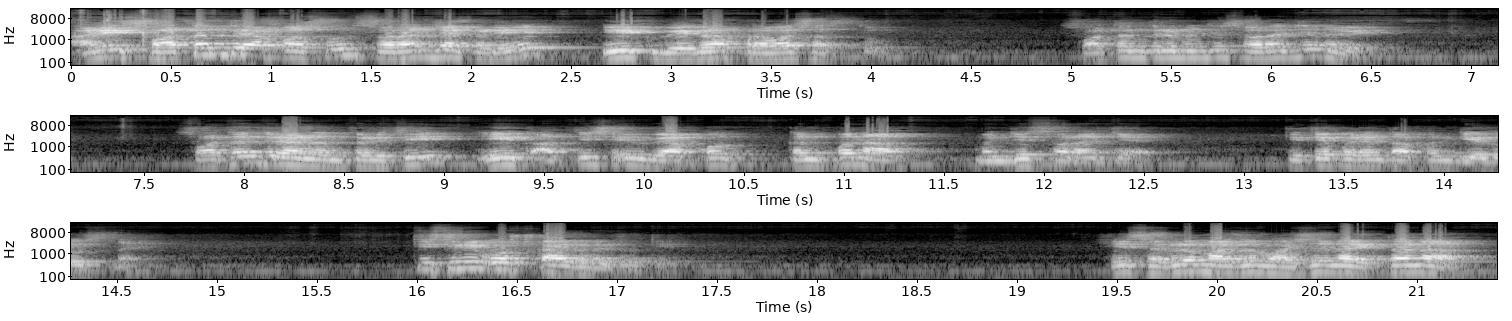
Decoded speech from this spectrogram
आणि स्वातंत्र्यापासून स्वराज्याकडे एक वेगळा प्रवास असतो. स्वातंत्र्य म्हणजे स्वराज्य नव्हे. स्वातंत्र्यानंतरची एक अतिशय व्यापक कल्पना म्हणजे स्वराज्य आहे. तिथेपर्यंत आपण गेलोच नाही. तिसरी गोष्ट काय करत होते? हे सगळं माझं भाषण ऐकताना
